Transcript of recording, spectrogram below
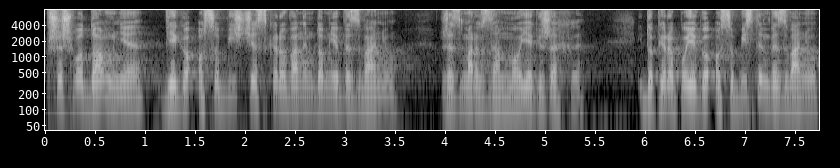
Przyszło do mnie w Jego osobiście skierowanym do mnie wezwaniu, że zmarł za moje grzechy. I dopiero po Jego osobistym wezwaniu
